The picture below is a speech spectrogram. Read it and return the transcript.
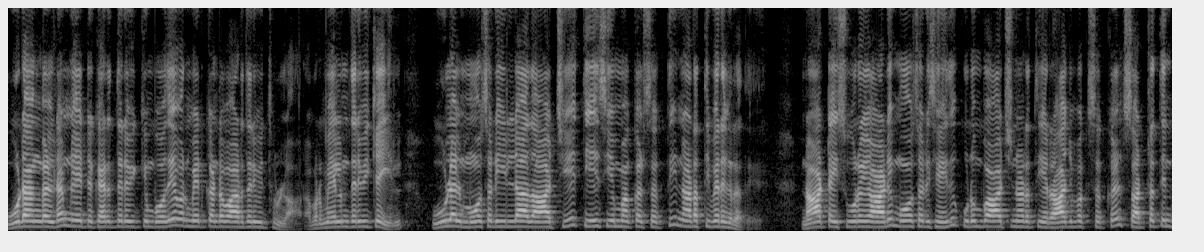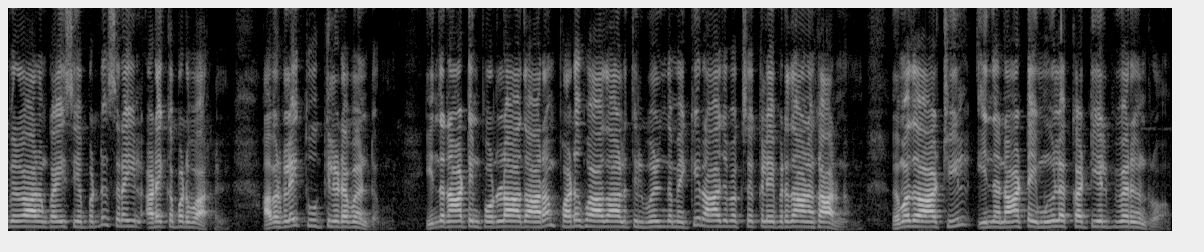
ஊடகங்களிடம் நேற்று கருத்து தெரிவிக்கும் போதே அவர் மேற்கண்டவாறு தெரிவித்துள்ளார். அவர் மேலும் தெரிவிக்கையில் ஊழல் மோசடி இல்லாத ஆட்சியை தேசிய மக்கள் சக்தி நடத்தி வருகிறது. நாட்டை சூறையாடி மோசடி செய்து குடும்ப ஆட்சி நடத்திய ராஜபக்சக்கள் சட்டத்தின் பிரகாரம் கைது செய்யப்பட்டு சிறையில் அடைக்கப்படுவார்கள். அவர்களை தூக்கிலிட வேண்டும். இந்த நாட்டின் பொருளாதாரம் படுபாதாளத்தில் வீழ்ந்தமைக்கு ராஜபக்சக்களே பிரதான காரணம். எமது ஆட்சியில் இந்த நாட்டை மீள கட்டியெழுப்பி வருகின்றோம்.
